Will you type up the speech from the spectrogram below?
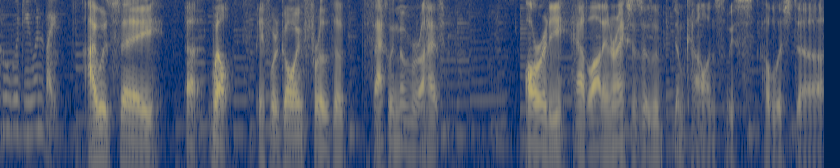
who would you invite? I would say, uh, well, if we're going for the faculty member I've already had a lot of interactions with, Jim Collins. We've published uh,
